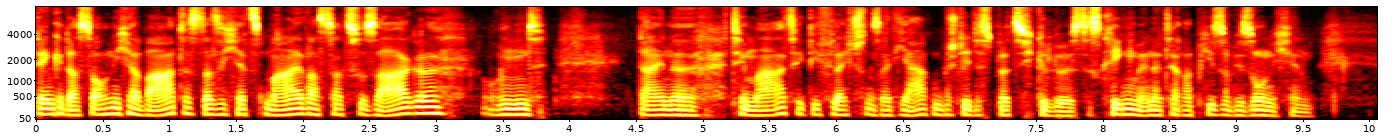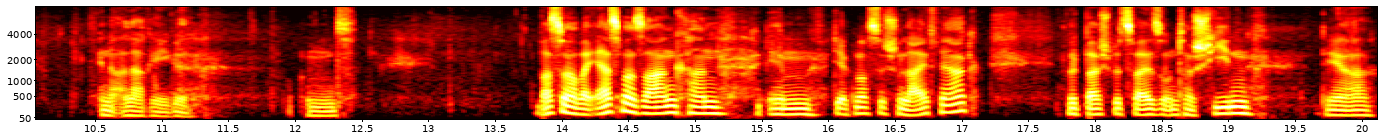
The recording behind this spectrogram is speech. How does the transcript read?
denke, dass du auch nicht erwartest, dass ich jetzt mal was dazu sage und deine Thematik, die vielleicht schon seit Jahren besteht, ist plötzlich gelöst. Das kriegen wir in der Therapie sowieso nicht hin. In aller Regel. Und was man aber erstmal sagen kann, im diagnostischen Leitwerk wird beispielsweise unterschieden der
